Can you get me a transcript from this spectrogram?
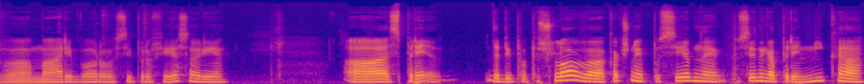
v Mariboru, vsi profesori. Uh, spre, da bi pa prišlo v kakšne posebne, posebnega premika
